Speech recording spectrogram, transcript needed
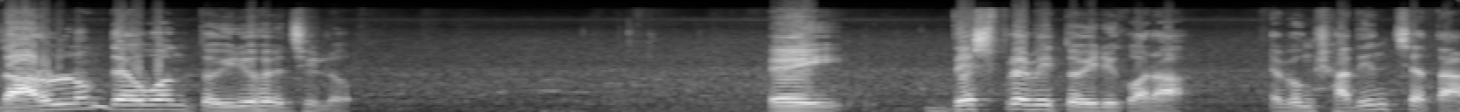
দারুল্লুম দেওবন্দ তৈরি হয়েছিল। এই দেশপ্রেমী তৈরি করা এবং স্বাধীন চেতা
